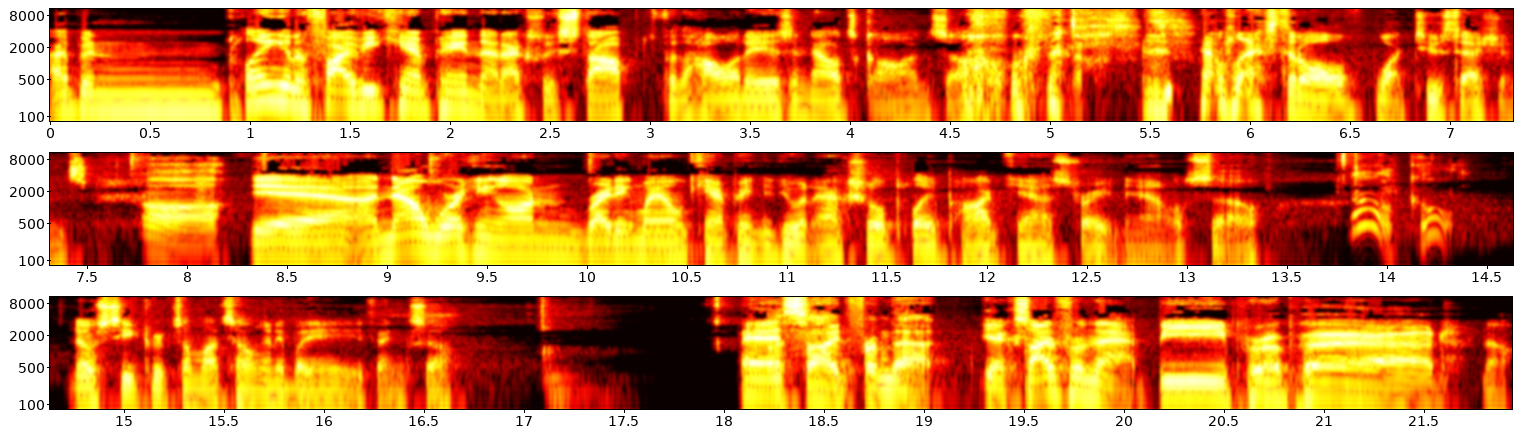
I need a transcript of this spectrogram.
I've been playing in a 5e campaign that actually stopped for the holidays, and now it's gone. So that lasted all what two sessions. Aw. Yeah, now I'm now working on writing my own campaign to do an actual play podcast right now. So Oh, cool. No secrets. I'm not telling anybody anything. So, and Aside from that, yeah, aside from that, be prepared. No.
